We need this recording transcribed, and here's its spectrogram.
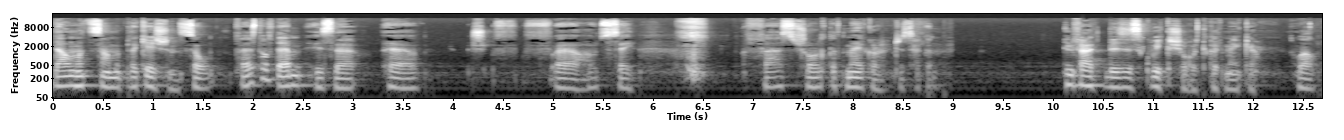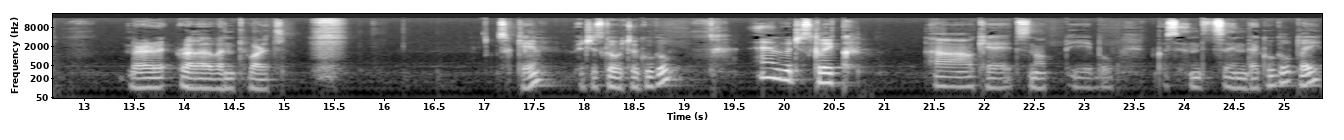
download some applications. So first of them is a, a uh, how to say fast shortcut maker just a second. In fact this is quick shortcut maker. Well very relevant words. It's okay we just go to google and we just click. Uh, okay it's not able because it's in the Google Play.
